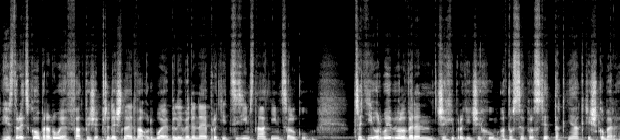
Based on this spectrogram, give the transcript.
Historickou pravdou je fakt, že předešlé dva odboje byly vedené proti cizím státním celkům. Třetí odboj byl veden Čechy proti Čechům a to se prostě tak nějak těžko bere.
